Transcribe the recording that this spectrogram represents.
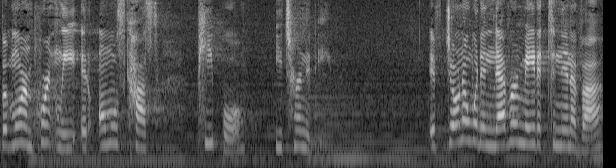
but more importantly, it almost cost people eternity. If Jonah would have never made it to Nineveh,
